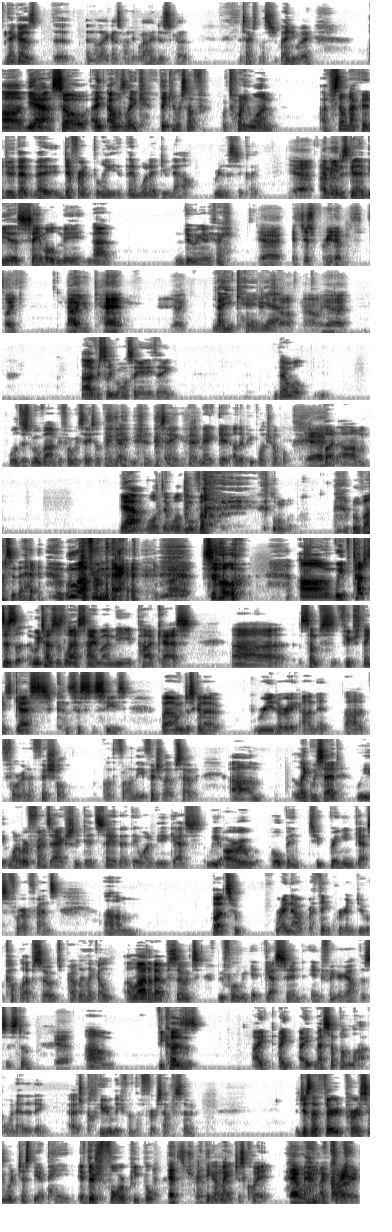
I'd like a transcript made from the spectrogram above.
That guy's. Uh, I know that guy's funny. Well, I just got a text message. But anyway, uh, yeah. So I, I was like thinking to myself, I'm 21. I'm still not going to do it that very differently than what I do now. Realistically, Yeah, I mean, I'm just going to be the same old me, not doing anything. yeah, it's just freedoms. It's like now you can, yeah, like, Now you can, yeah. stuff now. Yeah, Obviously, we won't say anything that will. We'll just move on before we say something that we shouldn't be saying that might get other people in trouble. yeah. but um yeah we'll we'll move on move on to that. Move on from that. Alright. so um we've touched this we touched this last time on the podcast. Uh some future things guests consistencies but i'm just gonna reiterate on it uh for an official on the, on the official episode. Um like we said, we one of our friends actually did say that they want to be a guest. We are open to bringing guests for our friends, um, but right now I think we're gonna do a couple episodes, probably like a, a lot of episodes before we get guests in and figuring out the system. Yeah. Um, because I I I mess up a lot when editing, as clearly from the first episode. Just a third person would just be a pain. If there's four people, That's true. I think I might just quit. That would I be might quit. hard.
